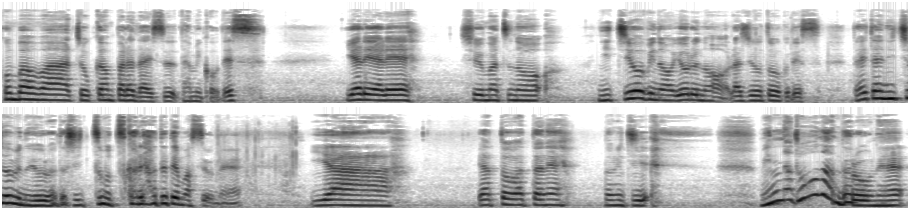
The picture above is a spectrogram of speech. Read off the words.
こんばんは、直感パラダイス、タミコです。やれやれ、週末の日曜日の夜のラジオトークです。だいたい日曜日の夜私いつも疲れ果ててますよね。いやー、やっと終わったね、土日。みんなどうなんだろうね。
